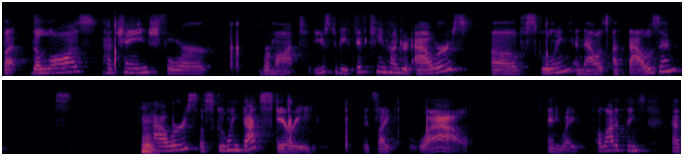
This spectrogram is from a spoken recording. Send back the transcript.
But the laws have changed for Vermont. It used to be 1,500 hours of schooling, and now it's a thousand Hmm. hours of schooling. That's scary. It's like, wow. Anyway, a lot of things have,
